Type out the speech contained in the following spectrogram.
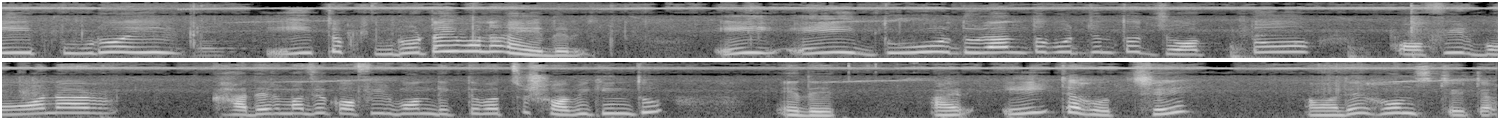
এই পুরো এই এই তো পুরোটাই মনে হয় এদের। এই এই দূর দূরান্ত পর্যন্ত যত কফির বন আর খাদের মাঝে কফির বন দেখতে পাচ্ছ, সবই কিন্তু এদের। আর এইটা হচ্ছে আমাদের হোমস্টেটা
